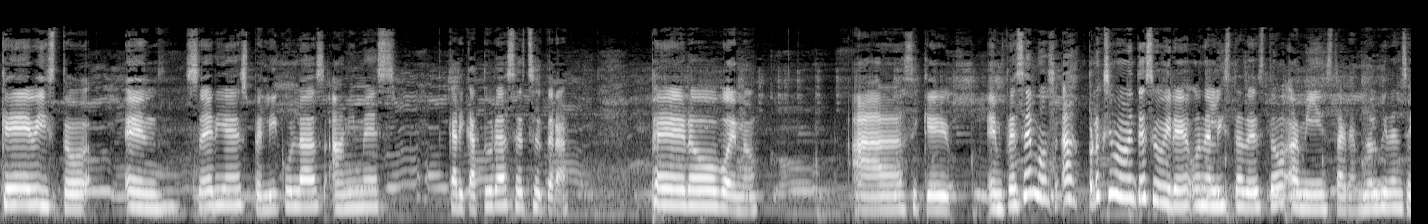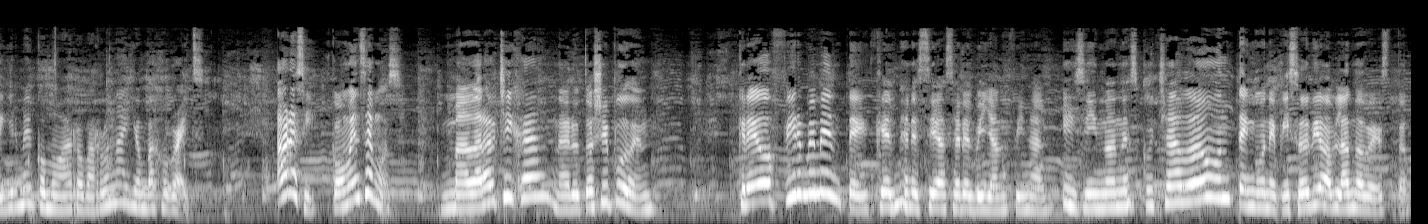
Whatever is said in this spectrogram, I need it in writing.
que he visto en series, películas, animes, caricaturas, etc. Pero bueno, así que empecemos. Ah, próximamente subiré una lista de esto a mi Instagram. No olviden seguirme como arroba runa-grites. Ahora sí, comencemos. Madara Uchiha, Naruto Shippuden. Creo firmemente que él merecía ser el villano final. Y si no han escuchado aún, tengo un episodio hablando de esto.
